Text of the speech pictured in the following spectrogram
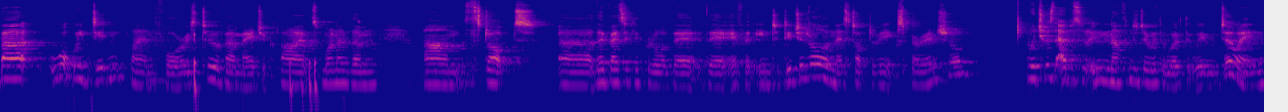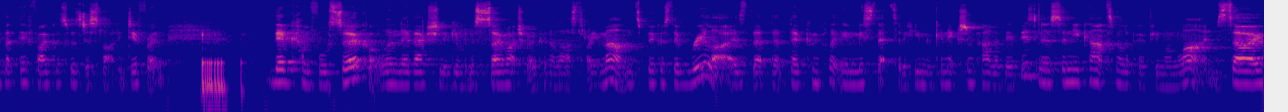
but what we didn't plan for is two of our major clients. One of them um, stopped. Uh, they basically put all of their, their effort into digital and they stopped doing experiential, which was absolutely nothing to do with the work that we were doing, but their focus was just slightly different they've come full circle and they've actually given us so much work in the last three months because they've realised that, that they've completely missed that sort of human connection part of their business and you can't smell a perfume online. So,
